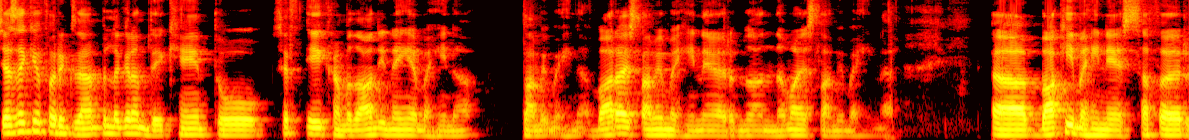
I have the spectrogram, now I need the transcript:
جیسا کہ فار ایگزامپل اگر ہم دیکھیں تو صرف ایک رمضان ہی نہیں ہے، مہینہ، اسلامی مہینہ، بارہ اسلامی مہینے رمضان نواں اسلامی مہینہ ہے۔ باقی مہینے سفر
